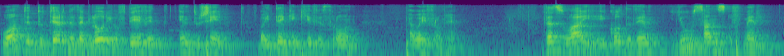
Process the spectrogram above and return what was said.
wanted to turn the glory of David into shame by taking his throne away from him. That's why he called them you sons of men,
